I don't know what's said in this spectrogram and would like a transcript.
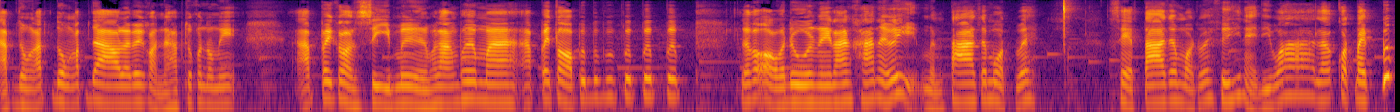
อัพดวง อัพดวง อัพดาวอะไรไปก่อนนะครับ ทุกคนตรงนี้ อัพไปก่อนสี่หมื่นพลังเพิ่มมา อัพไปต่อปึ๊บปึ๊บปึ๊บปึ๊บปึ๊บปึ๊บแล้วก็ออกมาดูในร้านค้าหน่อยเอ้ย เหมือนตาจะหมดเว้ย เศษตาจะหมดเว้ย ซื้อที่ไหนดีว่า แล้วกดไปปึ๊บ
